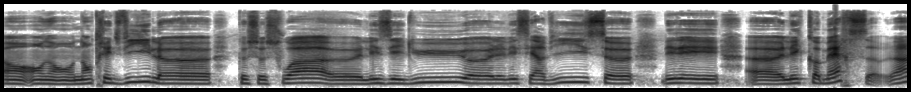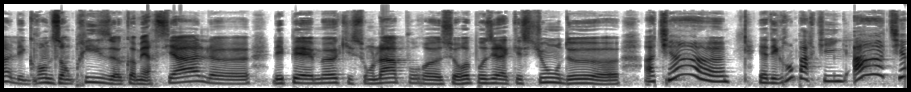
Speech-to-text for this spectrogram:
en, entrée de ville, que ce soit les élus, les services, les, les commerces, hein, les grandes emprises commerciales, les PME qui sont là pour se reposer la question de ah tiens, il y a des grands parkings, ah tiens,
